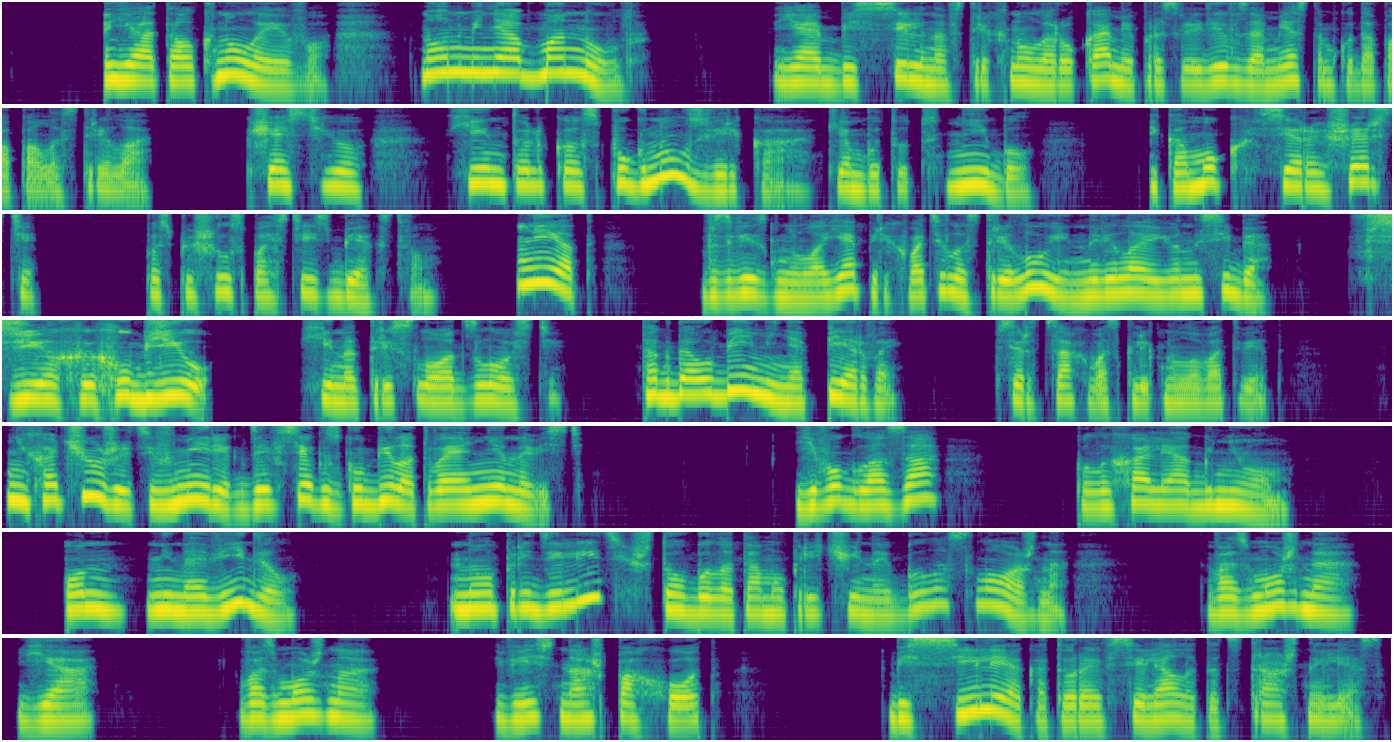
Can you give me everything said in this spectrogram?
Я оттолкнула его, но он меня обманул. Я бессильно встряхнула руками, проследив за местом, куда попала стрела. К счастью, Хин только спугнул зверька, кем бы тут ни был, и комок серой шерсти поспешил спастись бегством. «Нет!» Взвизгнула я, перехватила стрелу и навела ее на себя. «Всех их убью!» Хина трясло от злости. «Тогда убей меня первой!» В сердцах воскликнула в ответ. «Не хочу жить в мире, где всех сгубила твоя ненависть!» Его глаза полыхали огнем. Он ненавидел, но определить, что было тому причиной, было сложно. Возможно, я, возможно, весь наш поход, бессилие, которое вселял этот страшный лес.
